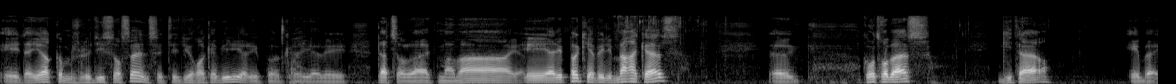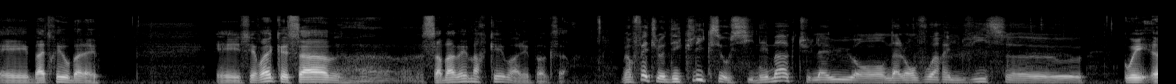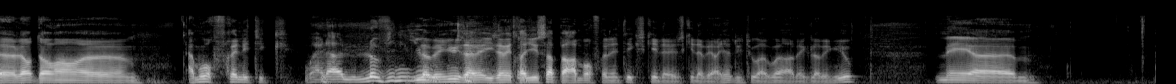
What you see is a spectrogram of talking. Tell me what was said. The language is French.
Et d'ailleurs, comme je le dis sur scène, c'était du rockabilly à l'époque. Il y avait That's Alright Mama, et à l'époque, il y avait les maracas, euh, contrebasse, guitare et, et batterie au ballet. Et c'est vrai que ça, euh, ça m'avait marqué, moi, à l'époque, ça. Mais en fait, le déclic, c'est au cinéma que tu l'as eu en allant voir Elvis. euh, Oui, euh, alors dans Amour frénétique. Voilà, Loving You. Loving You, ils avaient, traduit ça par Amour frénétique, ce qui, n'avait rien du tout à voir avec Loving You. Mais euh,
